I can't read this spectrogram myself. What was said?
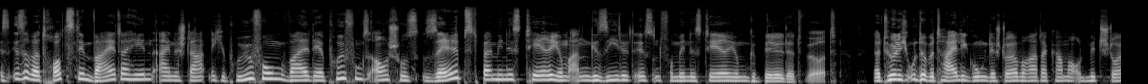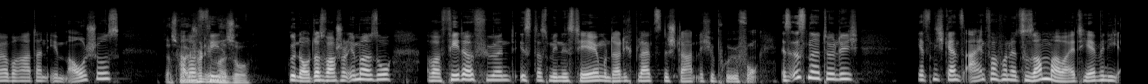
Es ist aber trotzdem weiterhin eine staatliche Prüfung, weil der Prüfungsausschuss selbst beim Ministerium angesiedelt ist und vom Ministerium gebildet wird. Natürlich unter Beteiligung der Steuerberaterkammer und mit Steuerberatern im Ausschuss. Das war ja schon immer so. Genau, das war schon immer so. Aber federführend ist das Ministerium und dadurch bleibt es eine staatliche Prüfung. Es ist natürlich jetzt nicht ganz einfach von der Zusammenarbeit her, wenn die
